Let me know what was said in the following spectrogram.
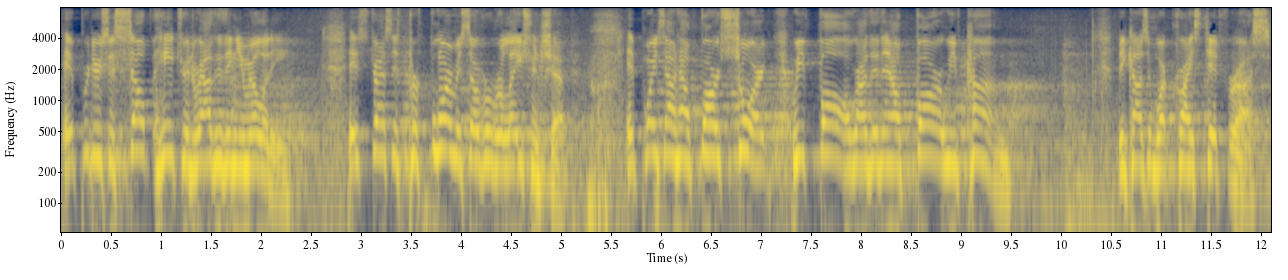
It produces self hatred rather than humility. It stresses performance over relationship. It points out how far short we fall rather than how far we've come because of what Christ did for us.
